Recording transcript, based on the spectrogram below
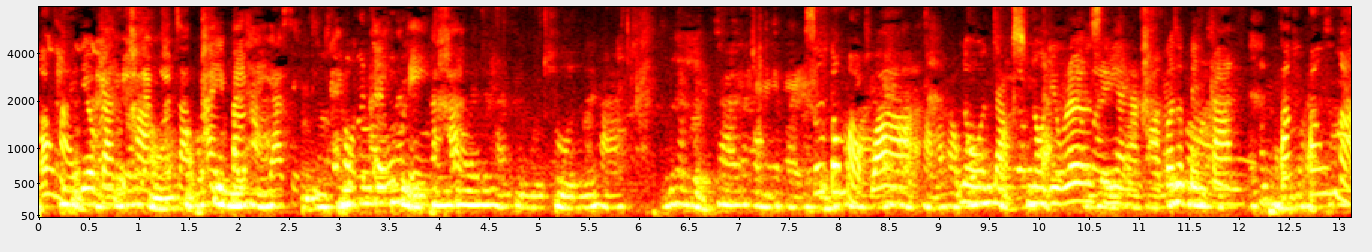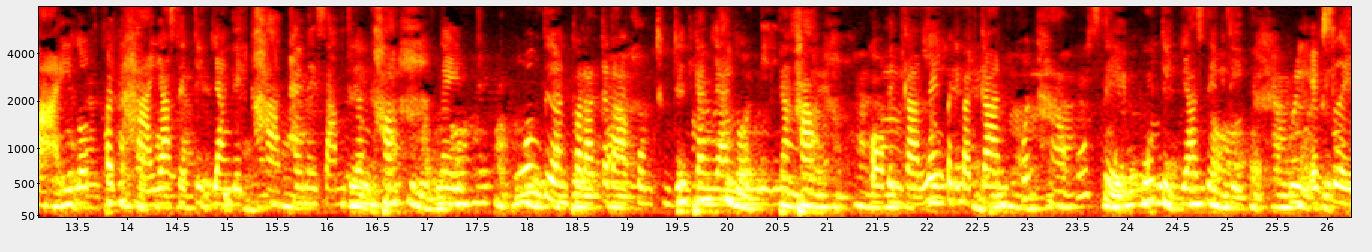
เป้าหมายเดียวกันค่ะจับภัยปัญหายาเสพติดให้หมดไปนั่นเองนะคะซึ่งต้องบอกว่า No Drugs No Dealers เนี่ยนะคะก็จะเป็นการตั้งเป้าหมายลดปัญหายาเสพติดอย่างเด็ดขาดภายใน 3 เดือนค่ะ ในห่วงเดือนกรกฎาคมถึงเดือนกันยายนนี้นะคะก็เป็นการเร่งปฏิบัติการค้นหาผู้เสพผู้ติดยาเสพติด re-x-ray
